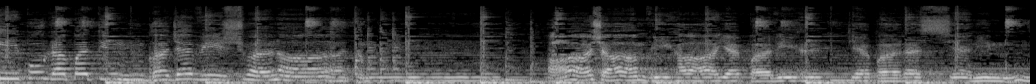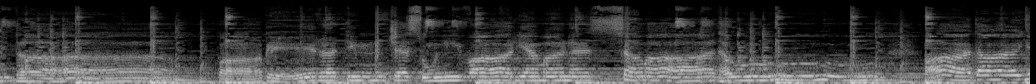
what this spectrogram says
वाराणसीपुरपतिम् भज विश्वनाथम् आशाम् विहाय परिहृत्य परस्य निन्दा। पापेरतिम् च सुनिवार्य मनः समाधौ आदाय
